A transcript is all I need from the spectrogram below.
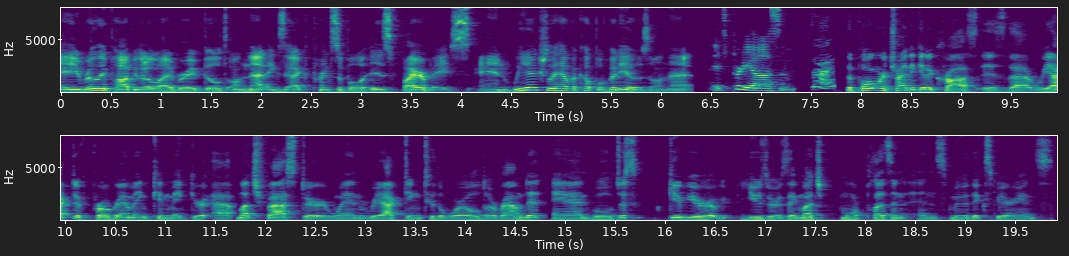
A really popular library built on that exact principle is Firebase, and we actually have a couple videos on that. It's pretty awesome. The point we're trying to get across is that reactive programming can make your app much faster when reacting to the world around it and will just give your users a much more pleasant and smooth experience.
